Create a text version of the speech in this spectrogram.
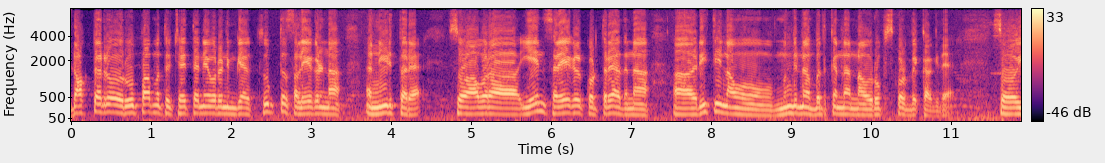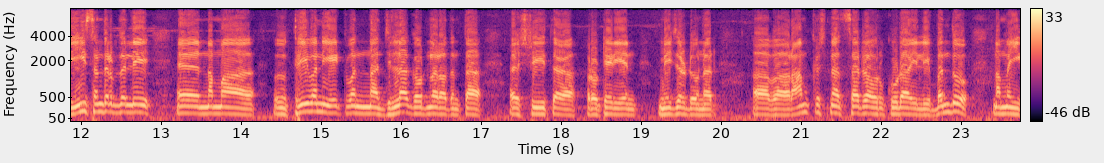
ಡಾಕ್ಟರು ರೂಪಾ ಮತ್ತು ಚೈತನ್ಯವರು ನಿಮಗೆ ಸೂಕ್ತ ಸಲಹೆಗಳನ್ನ ನೀಡ್ತಾರೆ. ಸೊ, ಅವರ ಏನು ಸಲಹೆಗಳು ಕೊಡ್ತಾರೆ ಅದನ್ನು ರೀತಿ ನಾವು ಮುಂದಿನ ಬದುಕನ್ನು ನಾವು ರೂಪಿಸ್ಕೊಳ್ಬೇಕಾಗಿದೆ. ಸೊ, ಈ ಸಂದರ್ಭದಲ್ಲಿ ನಮ್ಮ ತ್ರೀ ಒನ್ ಏಯ್ಟ್ ಒನ್ನ ಜಿಲ್ಲಾ ಗವರ್ನರ್ ಆದಂಥ ಶ್ರೀಯುತ Rotarian major donor Ramakrishna sir ಅವರು ಕೂಡ ಇಲ್ಲಿ ಬಂದು ನಮ್ಮ ಈ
